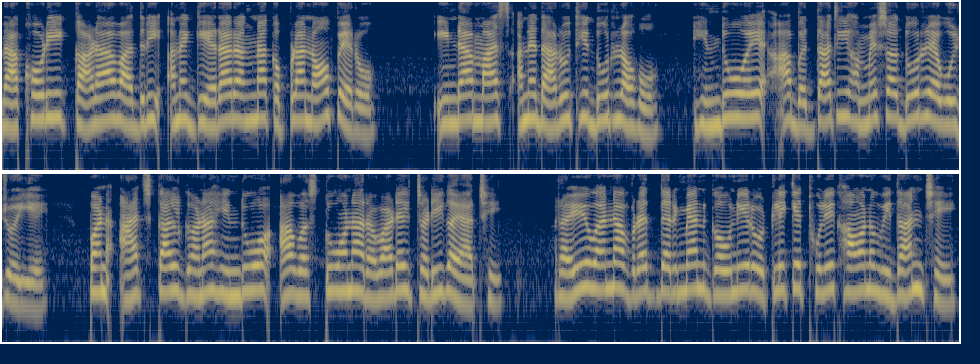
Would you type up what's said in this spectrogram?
રાખોડી, કાળા, વાદળી અને ઘેરા રંગના કપડાં ન પહેરો. ઈંડા, માંસ અને દારૂથી દૂર રહો. હિન્દુઓએ આ બધાથી હંમેશા દૂર રહેવું જોઈએ. પણ આજકાલ ઘણા હિન્દુઓ આ વસ્તુઓના રવાડે ચડી ગયા છે. રવિવારના વ્રત દરમિયાન ઘઉંની રોટલી કે થૂલી ખાવાનું વિધાન છે.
